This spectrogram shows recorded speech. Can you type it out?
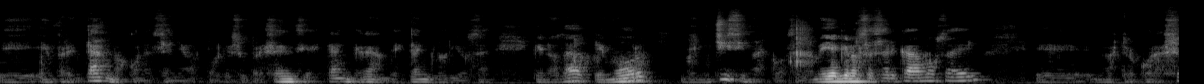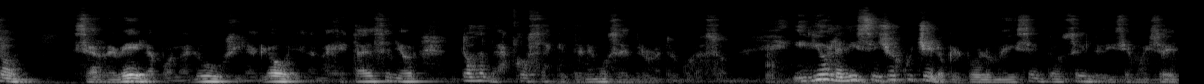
eh, enfrentarnos con el Señor, porque su presencia es tan grande, es tan gloriosa, que nos da temor de muchísimas cosas. A medida que nos acercamos a Él, eh, nuestro corazón se revela por la luz y la gloria la majestad del Señor, todas las cosas que tenemos dentro de nuestro corazón. Y Dios le dice, yo escuché lo que el pueblo me dice, entonces le dice a Moisés,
